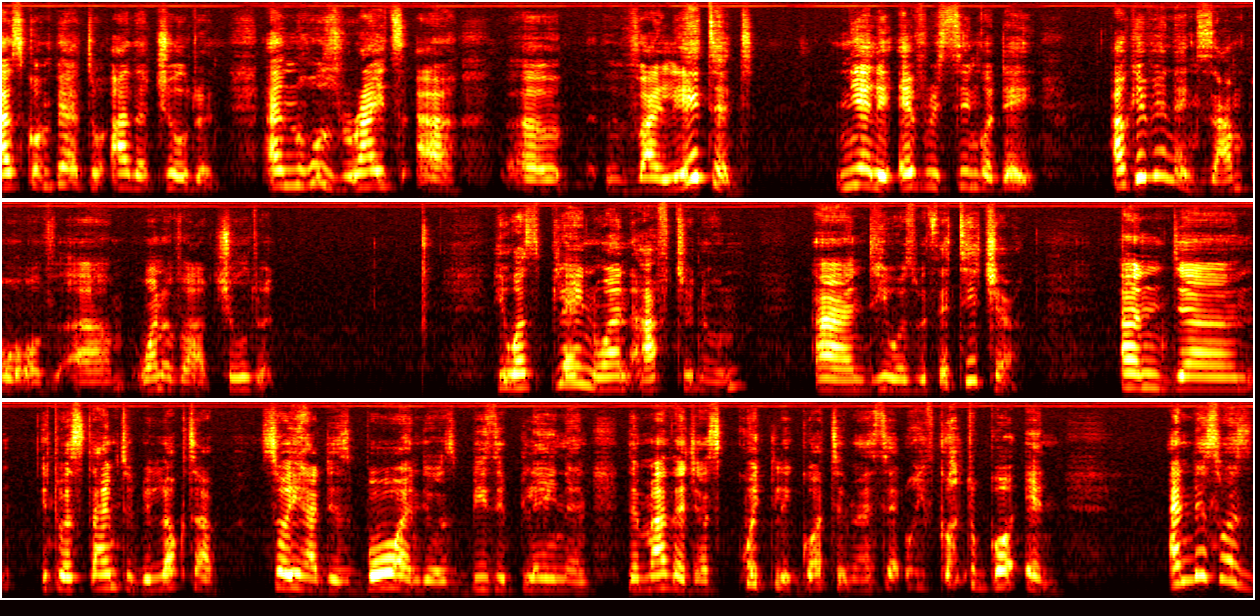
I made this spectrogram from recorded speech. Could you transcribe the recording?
as compared to other children and whose rights are uh, violated nearly every single day. I'll give you an example of um, one of our children. He was playing one afternoon and he was with a teacher. And um, it was time to be locked up. So he had his ball and he was busy playing. And the mother just quickly got him and said, Oh, you've got to go in. And this was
